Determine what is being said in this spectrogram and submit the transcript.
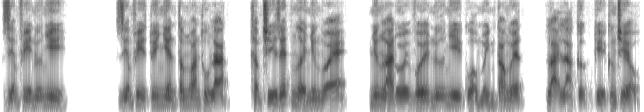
diễm phi nữ nhi. Diễm phi tuy nhiên tâm ngoan thủ lạc thậm chí giết người nhưng ngóe nhưng là đối với nữ nhi của mình cao nguyện lại là cực kỳ cương triều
